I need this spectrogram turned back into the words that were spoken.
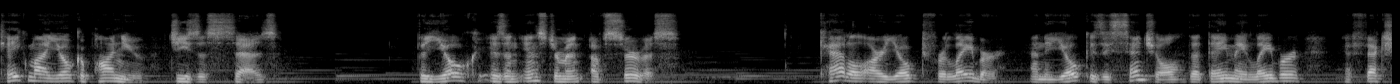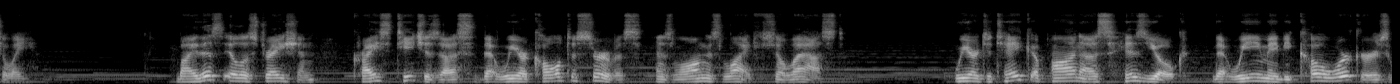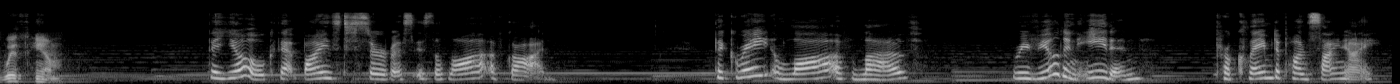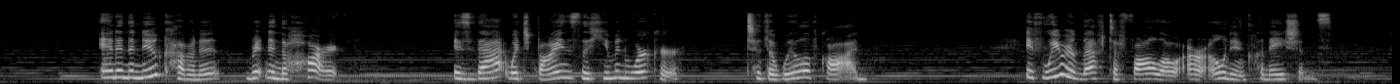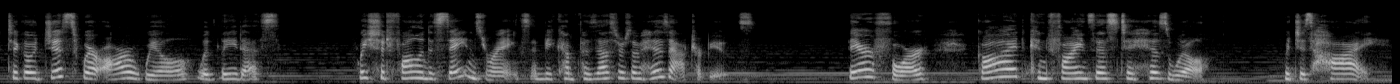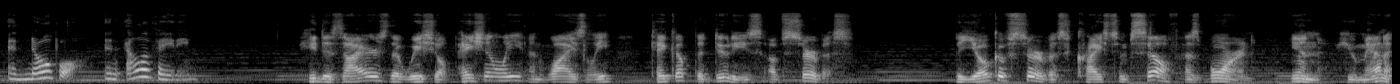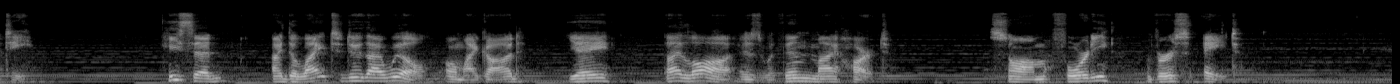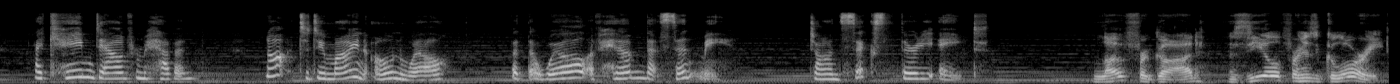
Take my yoke upon you, Jesus says. The yoke is an instrument of service. Cattle are yoked for labor, and the yoke is essential that they may labor effectually. By this illustration, Christ teaches us that we are called to service as long as life shall last. We are to take upon us his yoke that we may be co-workers with him. The yoke that binds to service is the law of God. The great law of love, revealed in Eden, proclaimed upon Sinai, and in the new covenant, written in the heart, is that which binds the human worker to the will of God. If we were left to follow our own inclinations, to go just where our will would lead us, we should fall into Satan's ranks and become possessors of his attributes. Therefore, God confines us to his will, which is high and noble and elevating. He desires that we shall patiently and wisely take up the duties of service. The yoke of service Christ himself has borne in humanity. He said, I delight to do thy will, O my God, yea, thy law is within my heart. Psalm 40, verse 8. I came down from heaven, not to do mine own will, but the will of him that sent me. John 6:38. Love for God, zeal for his glory,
